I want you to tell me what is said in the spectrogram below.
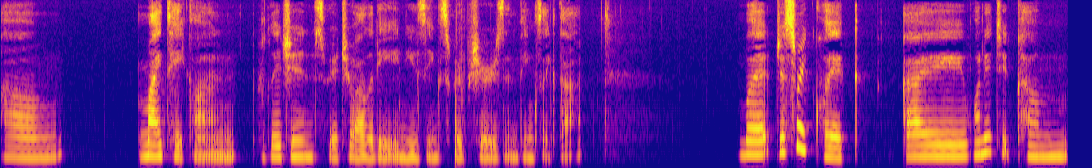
um, my take on religion, spirituality, and using scriptures and things like that. But just right quick, I wanted to come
